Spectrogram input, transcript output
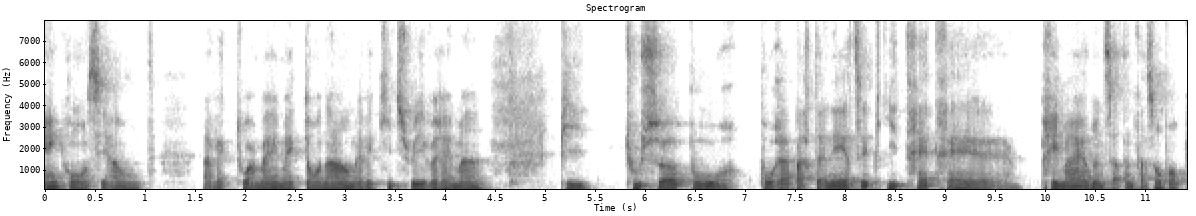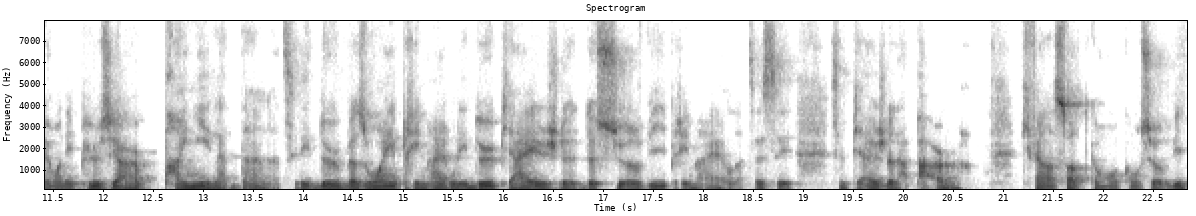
inconsciente avec toi-même, avec ton âme, avec qui tu es vraiment. Puis tout ça pour, pour appartenir, tu sais, puis qui est très, très... Euh, primaire d'une certaine façon, puis on est plusieurs poignés là-dedans. les deux besoins primaires ou les deux pièges de, survie primaire, c'est le piège de la peur qui fait en sorte qu'on survit.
